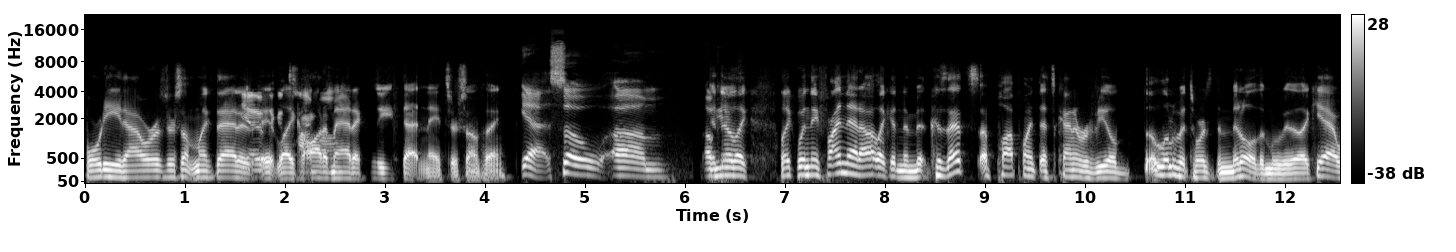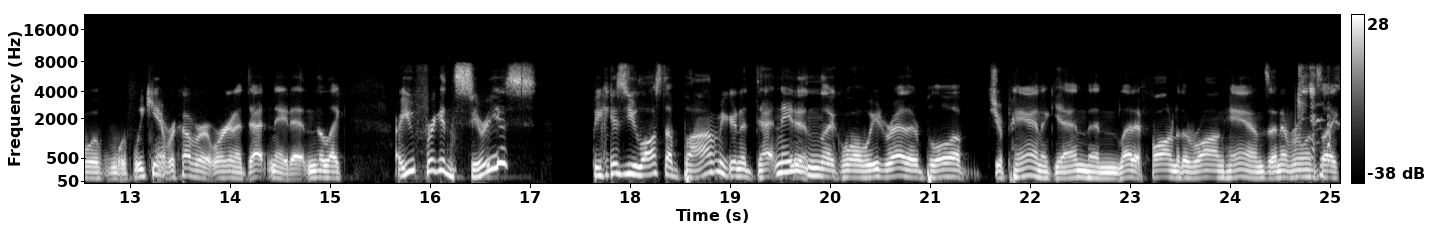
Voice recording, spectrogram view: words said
48 hours or something like that. Yeah, it, it like a like automatically detonates or something. yeah. So um. Okay. And they're like, like when they find that out, like in the because that's a plot point that's kind of revealed a little bit towards the middle of the movie. They're like, yeah, well, if we can't recover it, we're gonna detonate it. And they're like, are you friggin' serious? Because you lost a bomb, you're gonna detonate it? And like, well, we'd rather blow up Japan again than let it fall into the wrong hands. And everyone's like,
